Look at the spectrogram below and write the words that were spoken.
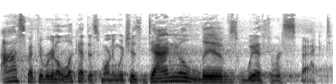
aspect that we're going to look at this morning, which is Daniel lives with respect.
